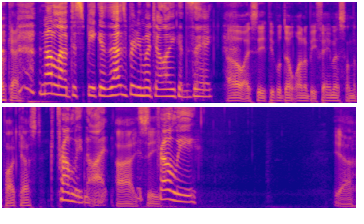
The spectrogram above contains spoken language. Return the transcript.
okay. not allowed to speak. That's pretty much all I can say. Oh, I see. People don't want to be famous on the podcast. Probably not. I It's see. probably yeah.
